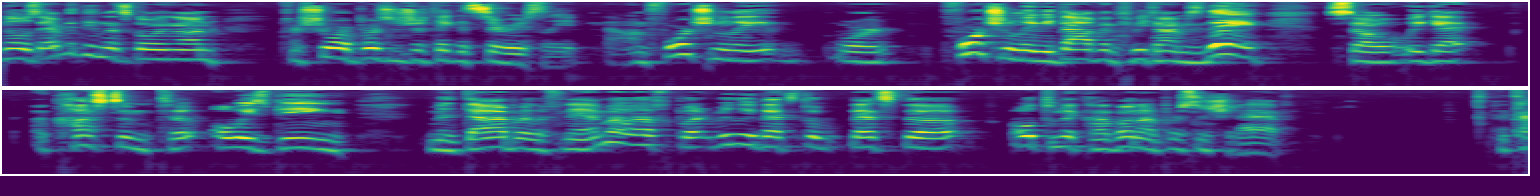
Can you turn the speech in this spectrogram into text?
knows everything that's going on. For sure, a person should take it seriously. unfortunately, or fortunately, we daven three times a day, so we get accustomed to always being medaber lefnei melech. But really, that's the that's the ultimate kavanah a person should have. They would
